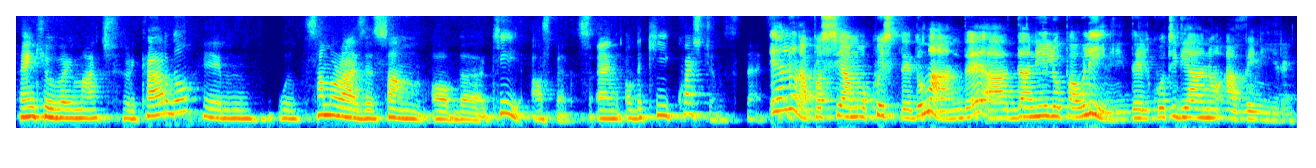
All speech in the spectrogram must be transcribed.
Thank you very much, Riccardo. Um, we'll summarize some of the key aspects and of the key questions. That... E allora passiamo queste domande a Danilo Paolini del quotidiano Avvenire.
